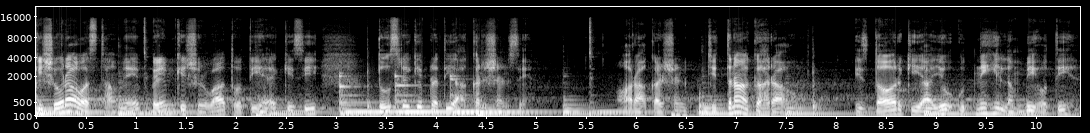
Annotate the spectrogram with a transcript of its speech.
किशोरावस्था में प्रेम की शुरुआत होती है किसी दूसरे के प्रति आकर्षण से। और आकर्षण जितना गहरा हो, इस दौर की आयु उतनी ही लंबी होती है।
